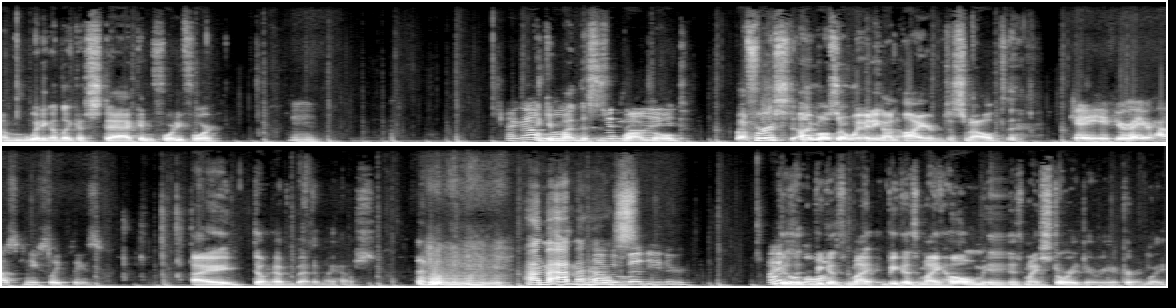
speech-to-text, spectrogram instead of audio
I'm waiting on like a stack and 44. Mm-hmm. I got And keep in one. mind, this is in raw my- gold. But first, I'm also waiting on iron to smelt. Okay, if you're at your house, can you sleep, please? I don't have a bed at my house I'm at my house. I don't have a bed either. I'm because because my because my home is my storage area currently.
